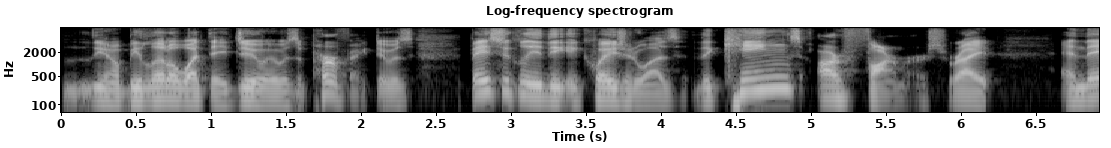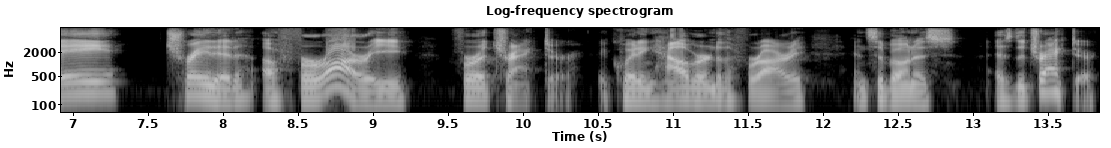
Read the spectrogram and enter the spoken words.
you know, belittle what they do. It was perfect. It was basically the equation was the Kings are farmers, right? And they traded a Ferrari for a tractor, equating Haliburton to the Ferrari and Sabonis as the tractor.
